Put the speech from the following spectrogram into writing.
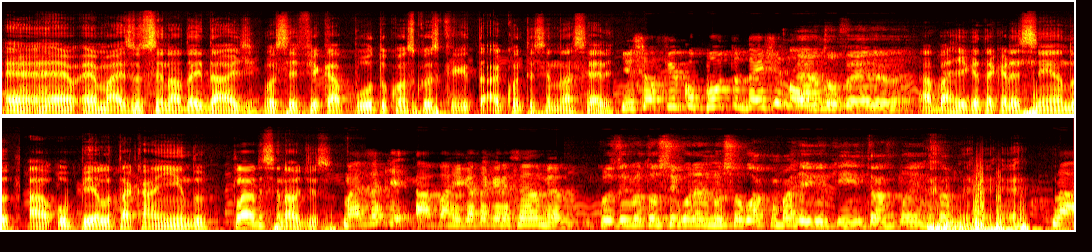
É, é, é mais um sinal da idade. Você fica puto com as coisas que tá acontecendo na série. Isso eu fico puto desde É, eu tô novo. velho, velho. A barriga tá crescendo, a- o pelo tá caindo. Claro, sinal disso. Mas aqui, a barriga tá crescendo mesmo. Inclusive, eu tô segurando meu celular com a barriga aqui entre as manhas, sabe? Não,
